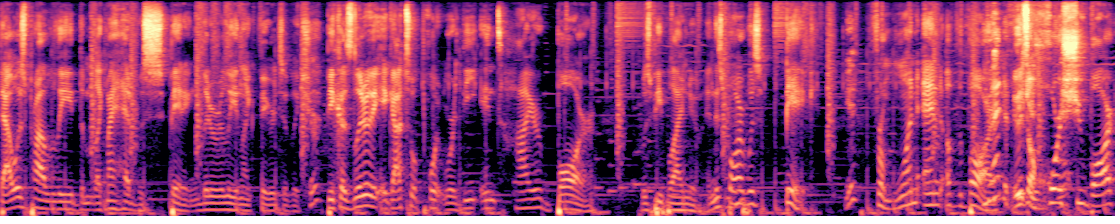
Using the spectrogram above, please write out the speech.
that was probably the like my head was spinning, literally and like figuratively. Sure. Because literally, it got to a point where the entire bar was people I knew, and this mm-hmm. bar was big. Yeah. From one end of the bar, You had to it was a figure that- horseshoe bar,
